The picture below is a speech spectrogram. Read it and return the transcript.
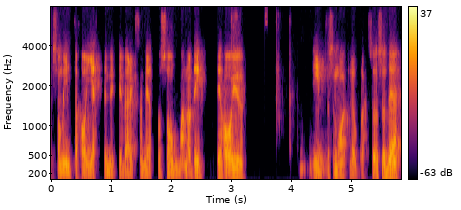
som inte har jättemycket verksamhet på sommaren. Och det, det har ju inte så många klubbar. Så, så det,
